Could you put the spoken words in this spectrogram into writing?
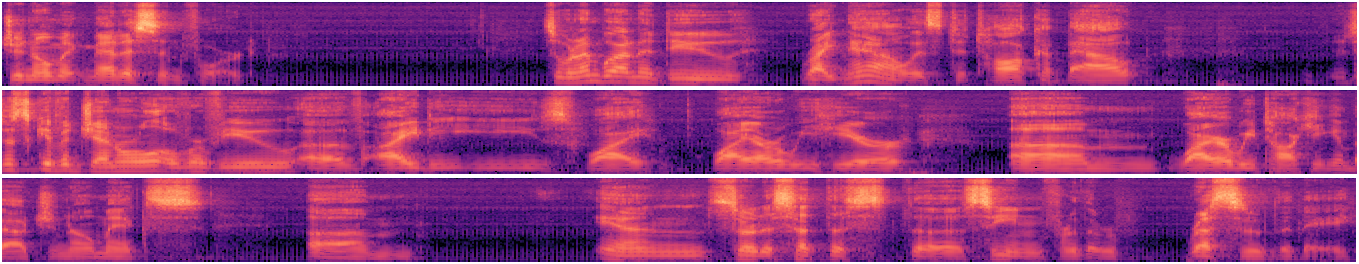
genomic medicine forward. So what I'm going to do right now is to talk about, just give a general overview of IDEs, why, why are we here, um, why are we talking about genomics, um, and sort of set this, the scene for the rest of the day.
